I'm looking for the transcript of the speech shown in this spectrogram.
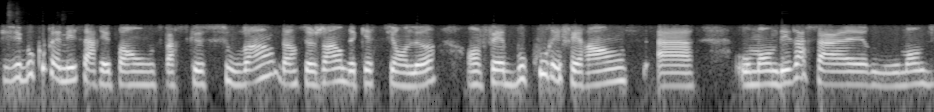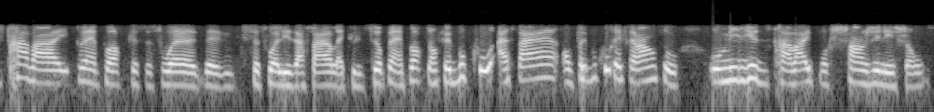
puis j'ai beaucoup aimé sa réponse parce que souvent, dans ce genre de questions-là, on fait beaucoup référence à au monde des affaires ou au monde du travail, peu importe que ce soit que ce soit les affaires, la culture, peu importe. On fait beaucoup affaires, on fait beaucoup référence au, au milieu du travail pour changer les choses.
